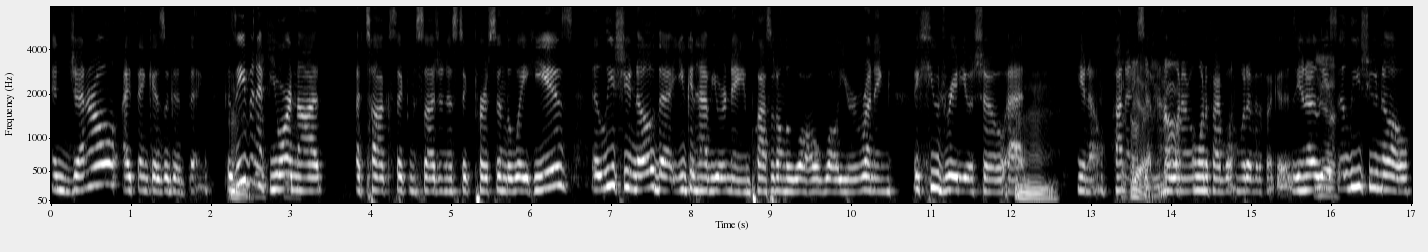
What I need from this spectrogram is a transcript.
in general i think is a good thing because Mm, even if you're true. not a toxic misogynistic person the way he is at least you know that you can have your name plastered on the wall while you're running a huge radio show at Mm. you know hot That's how 97 you hot know. 1 1051 whatever the fuck it is you know at Yeah. least at least you know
